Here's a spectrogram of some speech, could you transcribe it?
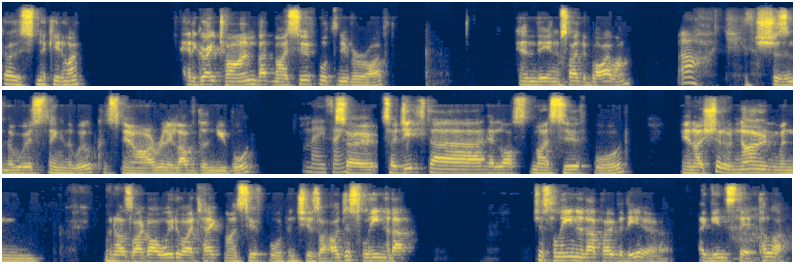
Coast, Nicky and I. Had a great time, but my surfboard's never arrived. And then decided to buy one. Oh, Jesus. Which isn't the worst thing in the world because now I really love the new board. Amazing. So, so Jetstar had lost my surfboard, and I should have known when when I was like, "Oh, where do I take my surfboard?" And she was like, "I'll just lean it up, just lean it up over there against that pillar,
